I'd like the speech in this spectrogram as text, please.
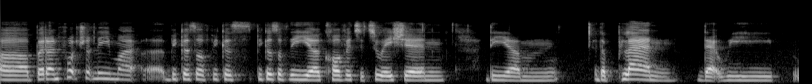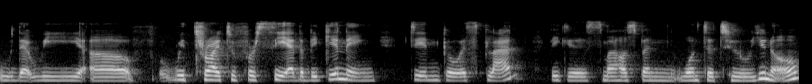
uh, but unfortunately, my uh, because of because because of the uh, COVID situation, the um, the plan that we that we uh, we tried to foresee at the beginning didn't go as planned because my husband wanted to you know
